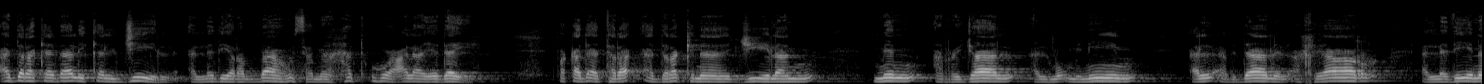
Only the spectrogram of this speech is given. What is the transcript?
أدرك ذلك الجيل الذي رباه سماحته على يديه. فقد أدركنا جيلا من الرجال المؤمنين الأبدال الأخيار الذين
